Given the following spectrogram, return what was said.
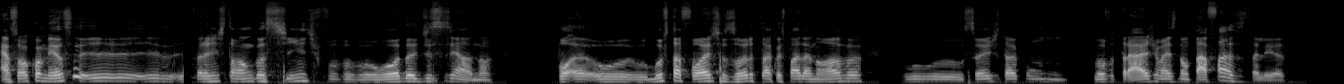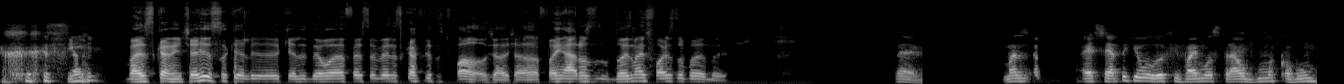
é só o começo e, e, e pra gente tomar um gostinho, tipo, o Oda disse assim, ó, não, o, Luffy tá forte, o Zoro tá com a espada nova, o Sanji tá com novo traje, mas não tá fácil, tá ligado? Sim. Basicamente é isso que ele, que ele deu a perceber nesse capítulo. Tipo, ó, já, já apanharam os dois mais fortes do bando aí. É. Mas é certo que o Luffy vai mostrar alguma, algum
